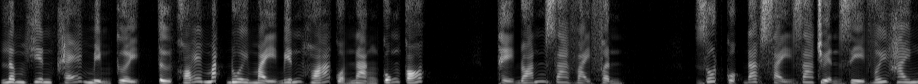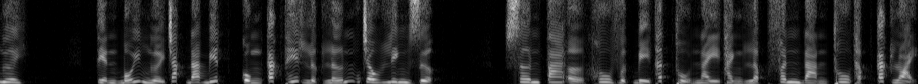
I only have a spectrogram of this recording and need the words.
Lâm Hiên khẽ mỉm cười, từ khóe mắt đuôi mày biến hóa của nàng cũng có. Thể đoán ra vài phần. Rốt cuộc đã xảy ra chuyện gì với hai ngươi? Tiền bối người chắc đã biết cùng các thế lực lớn châu Linh Dược. Sơn ta ở khu vực bị thất thủ này thành lập phân đàn thu thập các loại.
